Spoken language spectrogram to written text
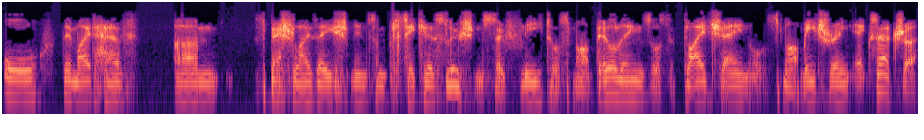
or they might have um, specialization in some particular solutions, so fleet or smart buildings or supply chain or smart metering, etc.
